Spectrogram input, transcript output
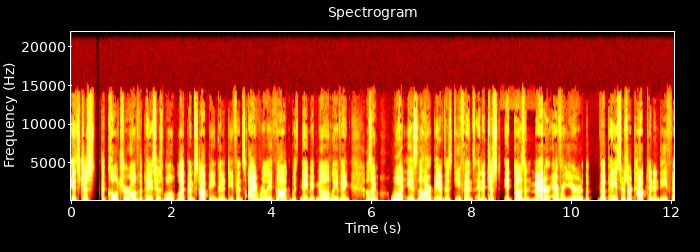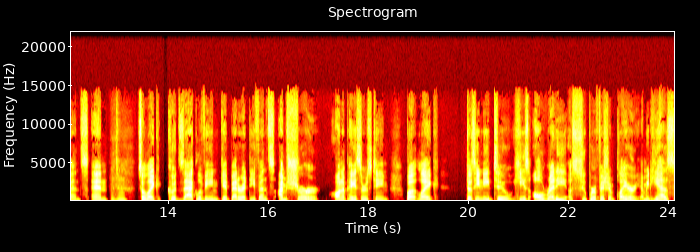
it's just the culture of the Pacers won't let them stop being good at defense. I really thought with Nate McMillan leaving, I was like, what is the heartbeat of this defense? And it just it doesn't matter. Every year the the Pacers are top 10 in defense. And mm-hmm. so like could Zach LaVine get better at defense? I'm sure on a Pacers team. But like does he need to? He's already a super efficient player. I mean, he has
